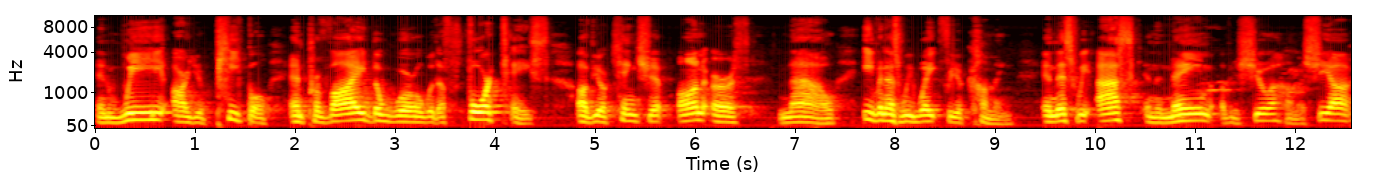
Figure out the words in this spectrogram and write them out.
and we are your people, and provide the world with a foretaste of your kingship on earth now, even as we wait for your coming. In this we ask in the name of Yeshua HaMashiach.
